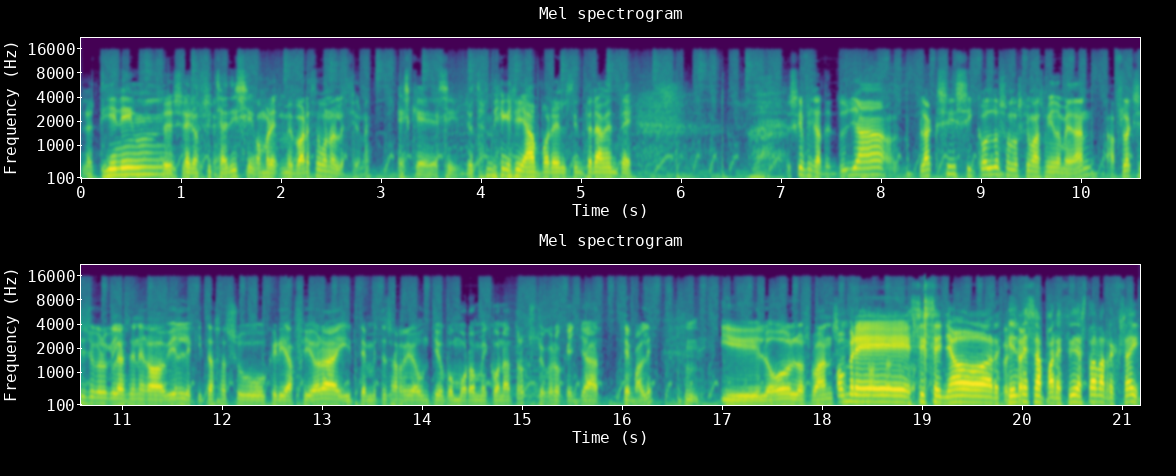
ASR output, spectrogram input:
Lo tienen, Sí, sí, pero sí. fichadísimo. Hombre, me parece buena elección, ¿eh? Es que sí, yo también iría por él, sinceramente. Es que fíjate, tú ya, Flaxis y Coldo son los que más miedo me dan. A Flaxis yo creo que le has denegado bien, le quitas a su querida Fiora y te metes arriba a un tío como Rome con Atrox, yo creo que ya te vale. Hmm. Y luego los Vans. ¡Hombre! ¡Sí, señor! ¡Qué desaparecida estaba Rek'Sai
